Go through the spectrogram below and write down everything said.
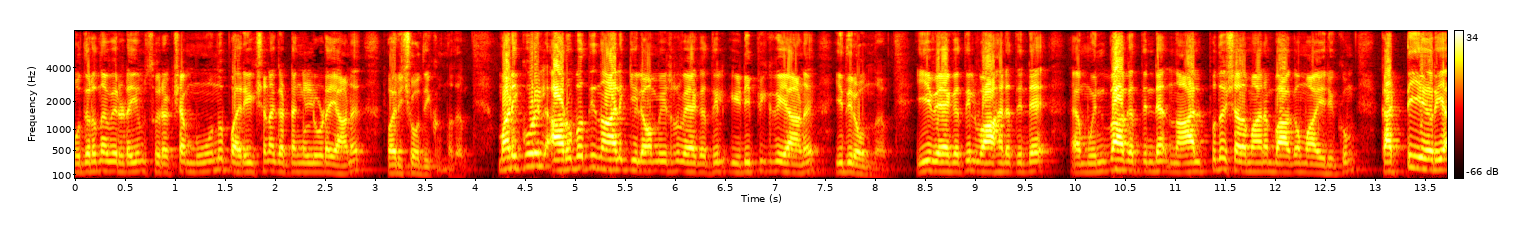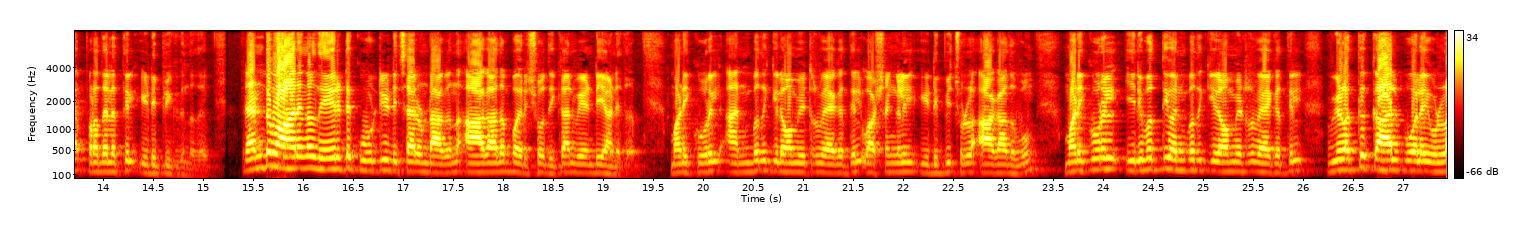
മുതിർന്നവരുടെയും സുരക്ഷ മൂന്ന് പരീക്ഷണ ഘട്ടങ്ങളിലൂടെയാണ് പരിശോധിക്കുന്നത്. മണിക്കൂറിൽ അറുപത്തിനാല് കിലോമീറ്റർ വേഗത്തിൽ ഇടിപ്പിക്കുകയാണ് ഇതിലൊന്ന്. ഈ വേഗത്തിൽ വാഹനത്തിന്റെ മുൻഭാഗത്തിന്റെ നാൽപ്പത് ശതമാനം ഭാഗമായിരിക്കും കട്ടിയേറിയ പ്രതലത്തിൽ ഇടിപ്പിക്കുന്നത്. രണ്ട് വാഹനങ്ങൾ നേരിട്ട് കൂട്ടിയിടിച്ചാൽ ഉണ്ടാകുന്ന ആഘാതം പരിശോധിക്കാൻ വേണ്ടിയാണിത് മണിക്കൂറിൽ അൻപത് കിലോമീറ്റർ വേഗത്തിൽ വശങ്ങളിൽ ഇടിപ്പിച്ചുള്ള ആഘാതവും മണിക്കൂറിൽ ഇരുപത്തി ഒൻപത് കിലോമീറ്റർ വേഗത്തിൽ വിളക്ക് കാൽ പോലെയുള്ള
